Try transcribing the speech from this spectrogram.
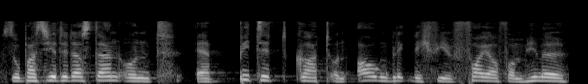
so passierte das dann und er bittet Gott und augenblicklich fiel Feuer vom Himmel.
